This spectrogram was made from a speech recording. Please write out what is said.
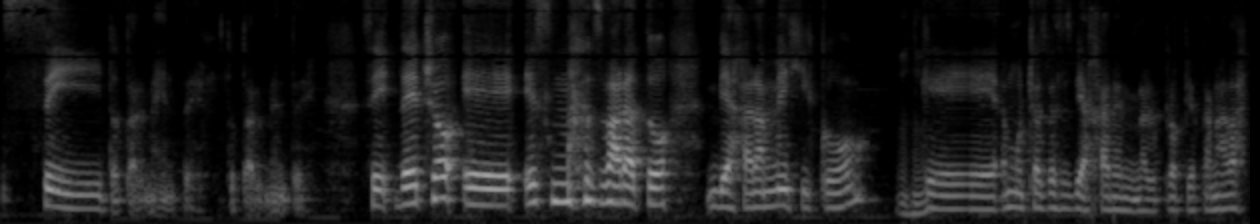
Sí, totalmente, totalmente. Sí, de hecho, eh, es más barato viajar a México Que muchas veces viajar en el propio Canadá.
